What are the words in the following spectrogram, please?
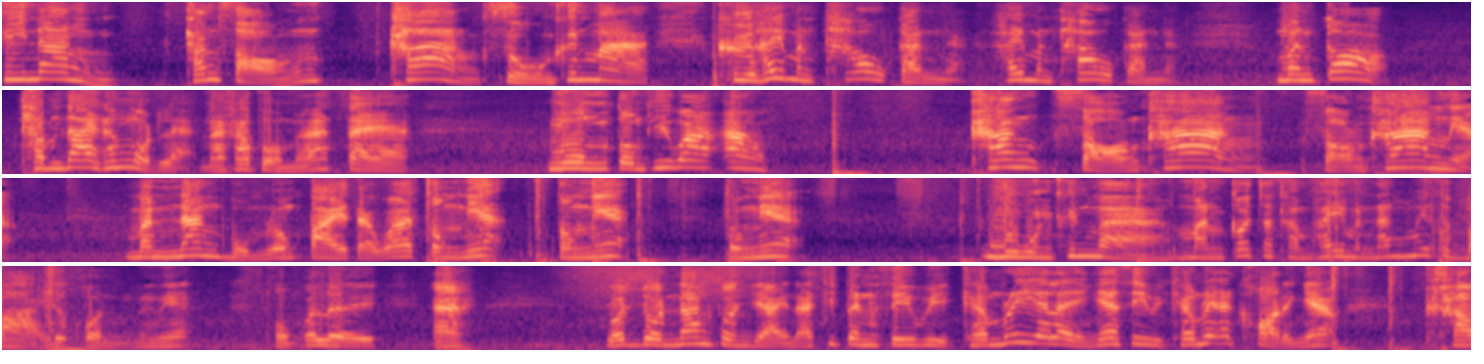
ที่นั่งทั้งสองข้างสูงขึ้นมา คือให้มันเท่ากันน่ะให้มันเท่ากันน่ะมันก็ทำได้ทั้งหมดแหละนะครับผมนะแต่งงตรงที่ว่าอ้าว ข้างสองข้างสองข้างเนี่ย มันนั่งบุ๋มลงไปแต่ว่าตรงเนี้ยตรงเนี้ยตรงเนี้ยนูนขึ้นมา มันก็จะทำให้มันนั่งไม่สบายทุกคนตรงเนี้ย ผมก็เลยอะรถยนต์นั่งส่วนใหญ่นะ ที่เป็น Civic Camry อะไรอย่างเงี้ย Civic Camry Accord อย่างเงี้ยเขา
